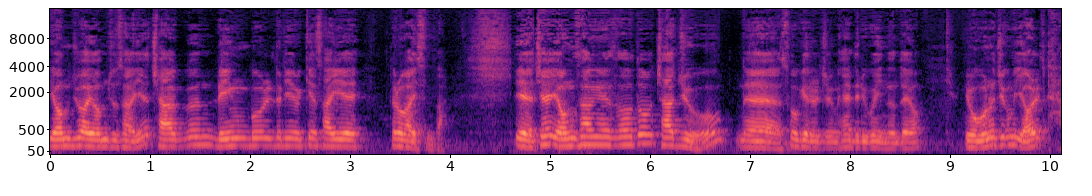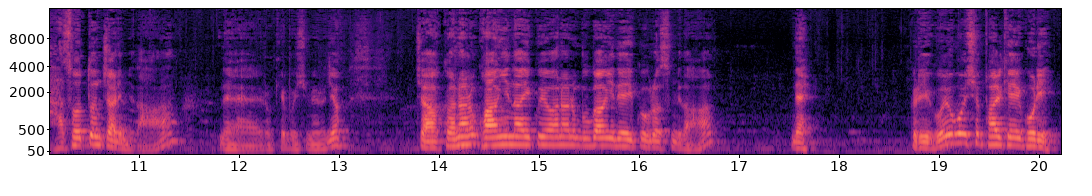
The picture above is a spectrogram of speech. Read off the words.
염주와 염주 사이에 작은 링볼들이 이렇게 사이에 들어가 있습니다. 예, 제 영상에서도 자주 네, 소개를 좀 해드리고 있는데요. 요거는 지금 15돈짜리입니다. 네, 이렇게 보시면은요. 자, 그 하나는 광이 나 있고요. 하나는 무광이 되어 있고 그렇습니다. 네. 그리고 요거 18K 고리.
